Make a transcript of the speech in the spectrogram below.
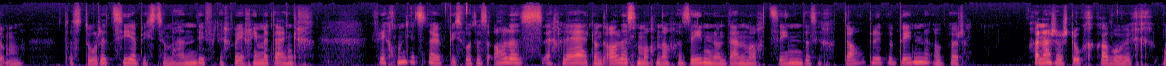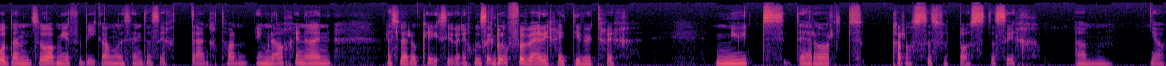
um das durchzuziehen bis zum Ende. Vielleicht, weil ich immer denke, vielleicht kommt jetzt noch etwas, wo das alles erklärt und alles macht nachher Sinn und dann macht es Sinn, dass ich da geblieben bin, aber ich hatte auch schon Stück gehabt, wo, ich, wo dann so an mir vorbeigegangen sind, dass ich gedacht habe, im Nachhinein, es wäre okay gewesen, wenn ich rausgelaufen wäre. Ich hätte wirklich nichts derart Krasses verpasst, dass ich, ähm, ja.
